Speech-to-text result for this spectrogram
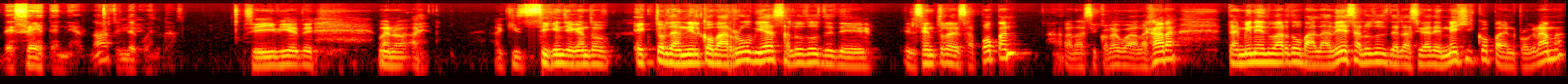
desee tener, ¿no? A fin de cuentas. Sí, fíjate. Bueno, aquí siguen llegando Héctor Daniel Covarrubias, saludos desde el centro de Zapopan para Psicólogo Guadalajara. También Eduardo Valadez, saludos desde la Ciudad de México para el programa.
